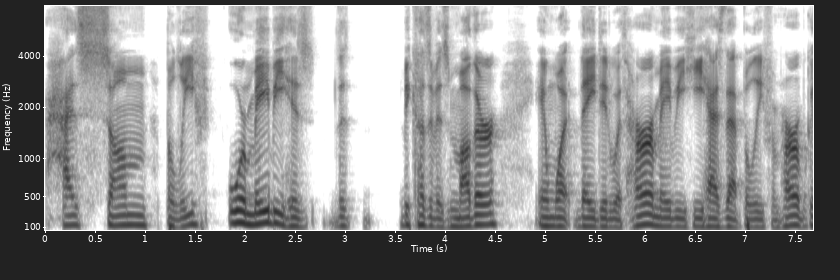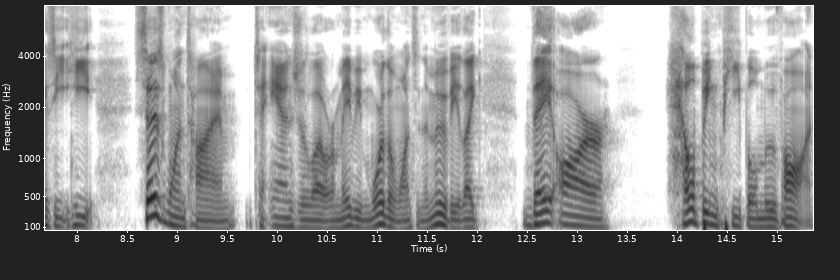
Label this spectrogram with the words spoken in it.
has some belief, or maybe his the because of his mother and what they did with her. Maybe he has that belief from her because he he says one time to Angela, or maybe more than once in the movie, like they are helping people move on.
